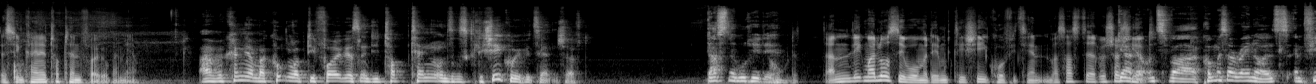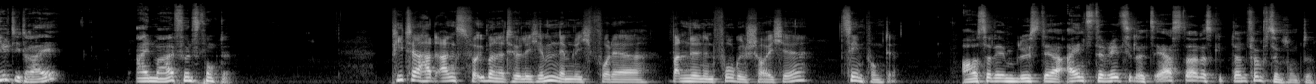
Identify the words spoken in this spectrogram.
Deswegen keine Top-Ten-Folge bei mir. Aber wir können ja mal gucken, ob die Folge es in die Top 10 unseres Klischee-Koeffizienten schafft. Das ist eine gute Idee. Dann leg mal los, Sebo, mit dem Klischee-Koeffizienten. Was hast du recherchiert? Gerne. Und zwar Kommissar Reynolds empfiehlt die drei. Einmal fünf Punkte. Peter hat Angst vor Übernatürlichem, nämlich vor der wandelnden Vogelscheuche. Zehn Punkte. Außerdem löst er eins der Rätsel als erster, das gibt dann 15 Punkte.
